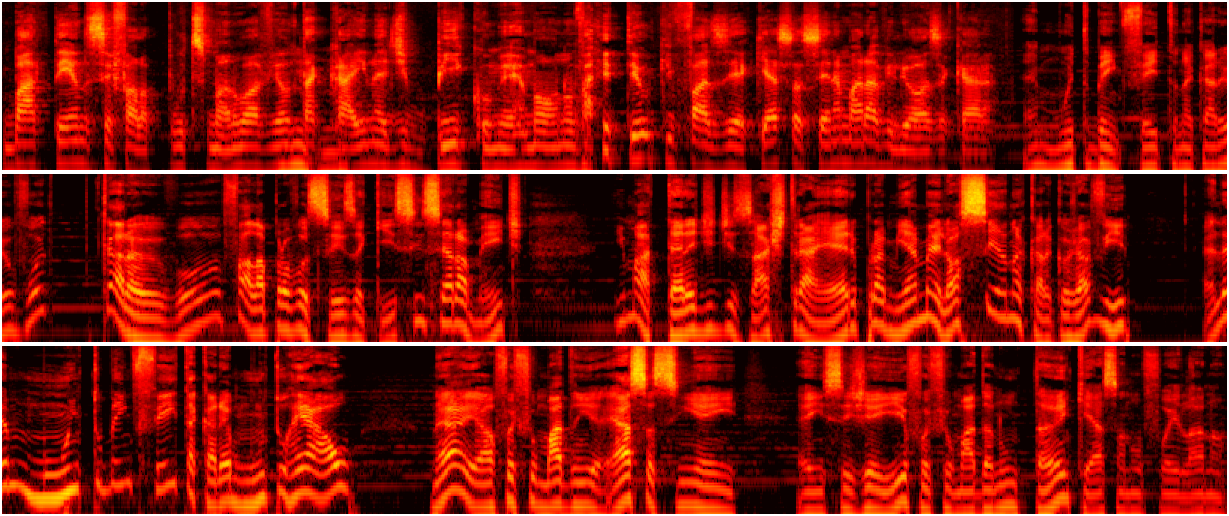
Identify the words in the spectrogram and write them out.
batendo, você fala, putz, mano, o avião tá caindo é de bico, meu irmão, não vai ter o que fazer aqui. Essa cena é maravilhosa, cara. É muito bem feito, né, cara? Eu vou, cara, eu vou falar pra vocês aqui, sinceramente, em matéria de desastre aéreo, pra mim é a melhor cena, cara, que eu já vi. Ela é muito bem feita, cara, é muito real, né? Ela foi filmada, em, essa sim é em, é em CGI, foi filmada num tanque, essa não foi lá no...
